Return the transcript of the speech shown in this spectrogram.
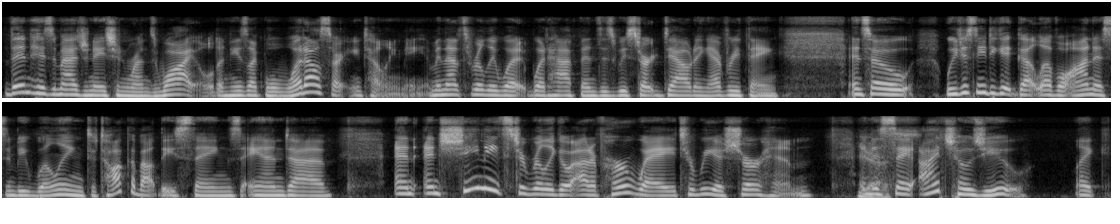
then his imagination runs wild and he's like, Well, what else aren't you telling me? I mean, that's really what what happens is we start doubting everything. And so we just need to get gut level honest and be willing to talk about these things. And uh and and she needs to really go out of her way to reassure him and yes. to say, I chose you. Like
